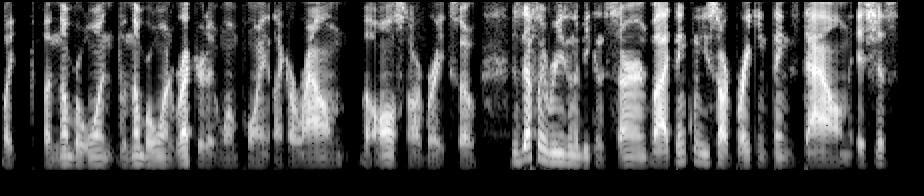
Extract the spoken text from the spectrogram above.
like a number one the number one record at one point like around the all-star break. So there's definitely reason to be concerned but i think when you start breaking things down it's just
